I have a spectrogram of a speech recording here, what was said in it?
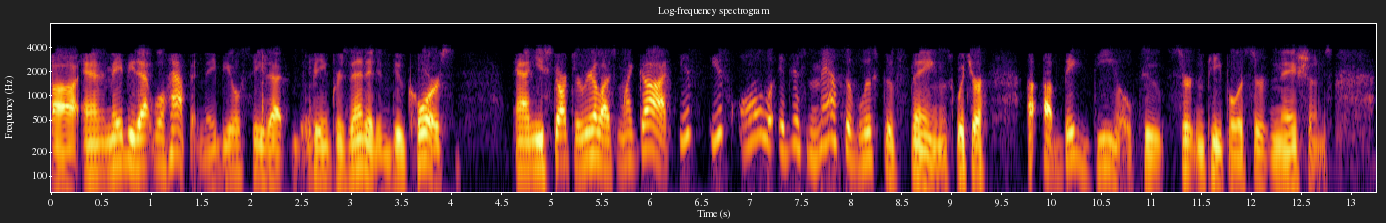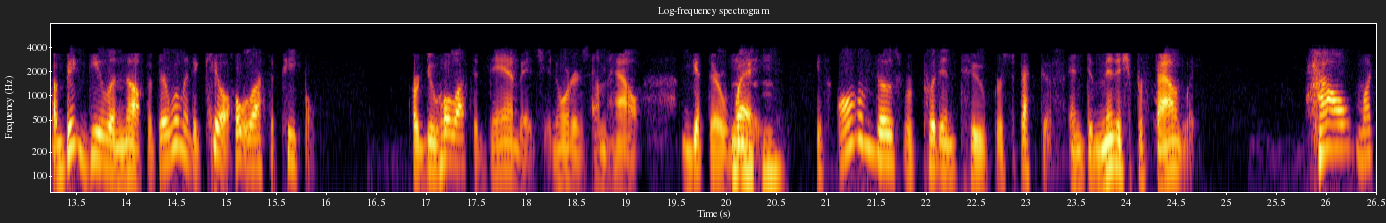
uh, and maybe that will happen. Maybe you'll see that being presented in due course, and you start to realize, my God, if if all if this massive list of things, which are a, a big deal to certain people or certain nations, a big deal enough that they're willing to kill whole lots of people or do whole lots of damage in order to somehow get their way. Mm-hmm if all of those were put into perspective and diminished profoundly, how much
